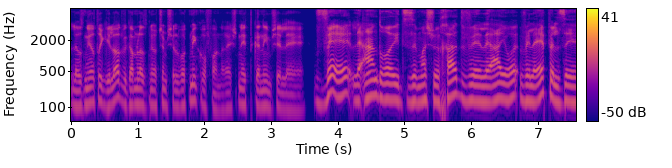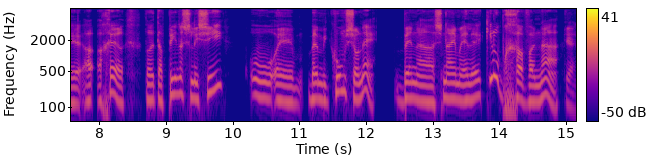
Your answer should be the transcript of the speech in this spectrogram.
לאוזניות רגילות וגם לאוזניות שמשלבות מיקרופון הרי שני תקנים של ולאנדרואיד זה משהו אחד ול- ולאפל זה אחר. זאת אומרת הפין השלישי הוא במיקום שונה בין השניים האלה כאילו בכוונה. כן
